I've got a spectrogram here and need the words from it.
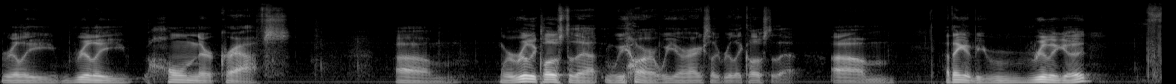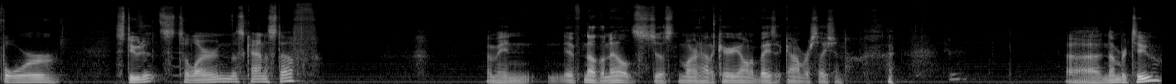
Really, really hone their crafts. Um, we're really close to that. We are. We are actually really close to that. Um, I think it'd be really good for students to learn this kind of stuff. I mean, if nothing else, just learn how to carry on a basic conversation. uh, number two,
